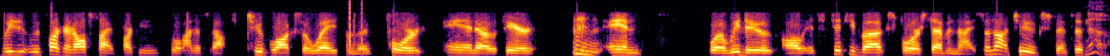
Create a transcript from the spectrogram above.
we we park in an off-site parking lot that's about two blocks away from the port and uh, the pier, and well, we do all it's fifty bucks for seven nights, so not too expensive. No.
